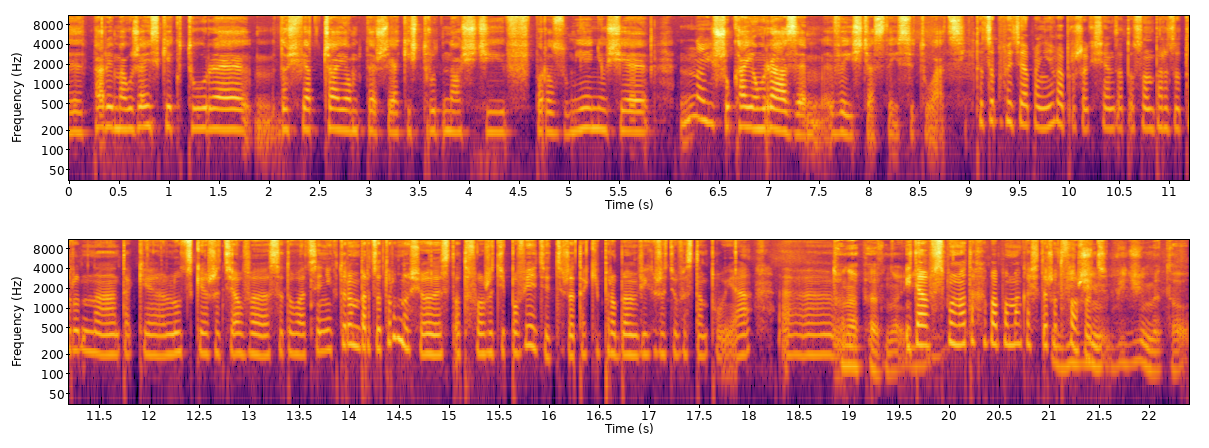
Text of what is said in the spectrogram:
y, pary małżeńskie, które doświadczają też jakichś trudności w porozumieniu się, no i szukają razem wyjścia z tej sytuacji. To, co powiedziała pani Ewa, proszę księdza, to są bardzo trudne, takie ludzkie, życiowe sytuacje. Niektórym bardzo trudno się jest otworzyć i powiedzieć, że taki problem w ich życiu występuje. E, to na pewno. I ta wspólnota chyba pomaga się też otworzyć. Widzimy, widzimy to.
